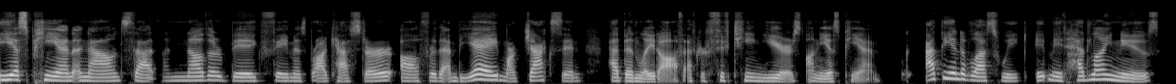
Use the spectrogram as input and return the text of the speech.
ESPN announced that another big famous broadcaster uh, for the NBA, Mark Jackson, had been laid off after 15 years on ESPN. At the end of last week, it made headline news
